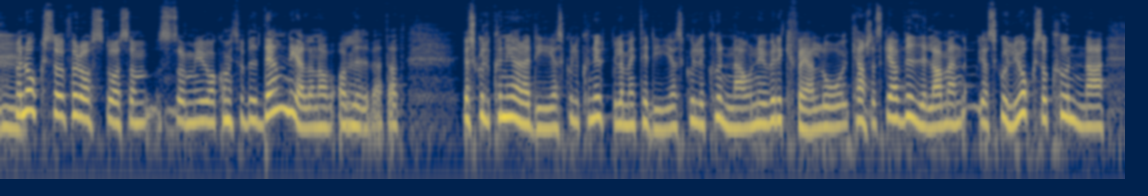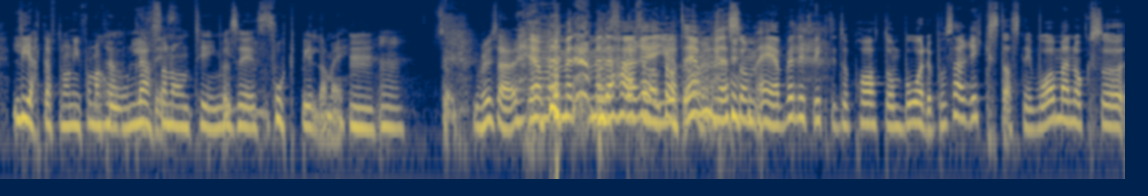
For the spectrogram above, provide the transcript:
Men också för oss då som, som ju har kommit förbi den delen av, av livet att jag skulle kunna göra det, jag skulle kunna utbilda mig till det, jag skulle kunna och nu är det kväll och kanske ska jag vila men jag skulle ju också kunna leta efter någon information, Ja, läsa någonting, Precis. fortbilda mig. Så, det blir så här. Ja, men, men, men det här är ju ett ämne som är väldigt viktigt att prata om både på så här riksdagsnivå men också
